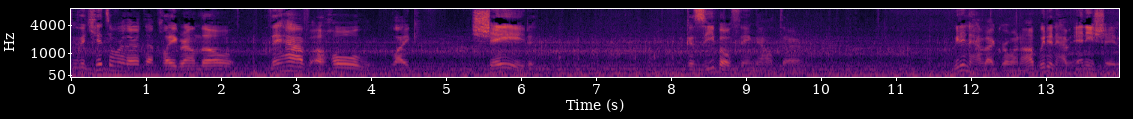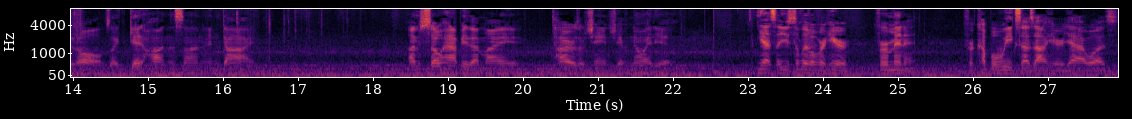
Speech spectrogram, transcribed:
Do the kids over there at that playground though? They have a whole like shade gazebo thing out there. We didn't have that growing up. We didn't have any shade at all. It was like get hot in the sun and die. I'm so happy that my tires are changed. You have no idea. Yes, I used to live over here for a minute. For a couple weeks, I was out here. Yeah, I was.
